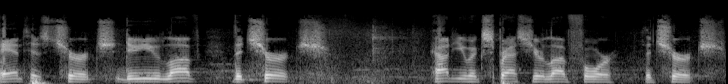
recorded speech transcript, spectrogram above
and His church. Do you love the church? How do you express your love for the church?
